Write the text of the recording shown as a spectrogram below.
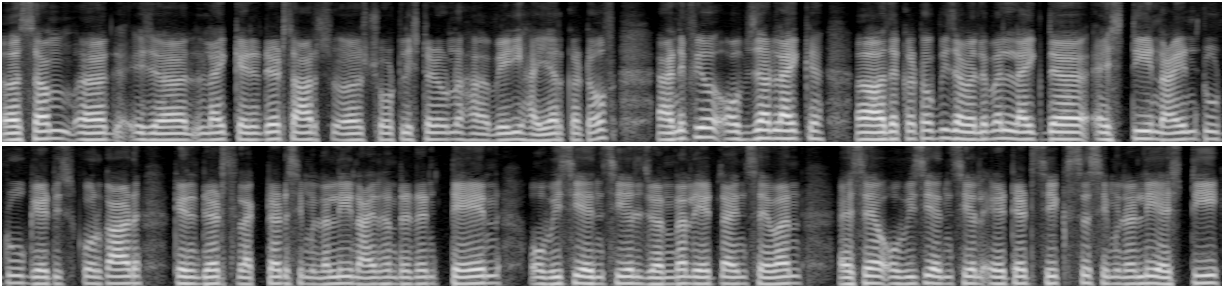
uh, some uh, is, uh, like candidates are shortlisted on a very higher cutoff. And if you observe like the cutoff is available like the st 922 gate scorecard candidates selected. Similarly 910 obc ncl general 897 SA OBC NCL 886 similarly ST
